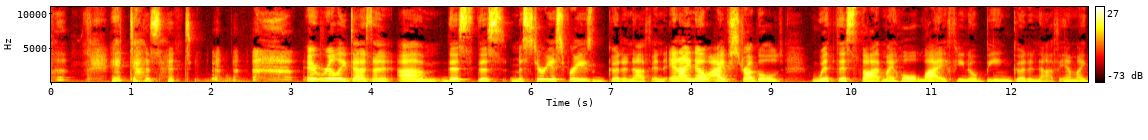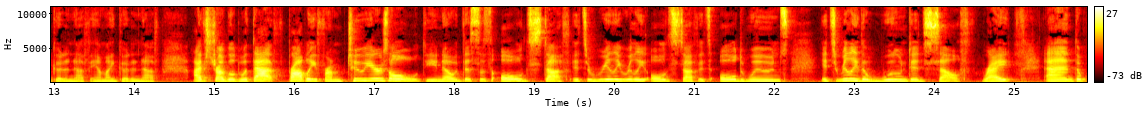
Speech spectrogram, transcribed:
it doesn't. it really doesn't. Um, this this mysterious phrase "good enough," and and I know I've struggled with this thought my whole life, you know, being good enough. Am I good enough? Am I good enough? I've struggled with that probably from two years old. You know, this is old stuff. It's really, really old stuff. It's old wounds. It's really the wounded self, right? And the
